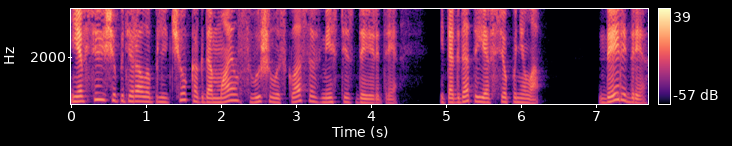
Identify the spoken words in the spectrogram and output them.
я все еще потирала плечо, когда Майлз вышел из класса вместе с Дейридре, и тогда-то я все поняла. Дейридре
